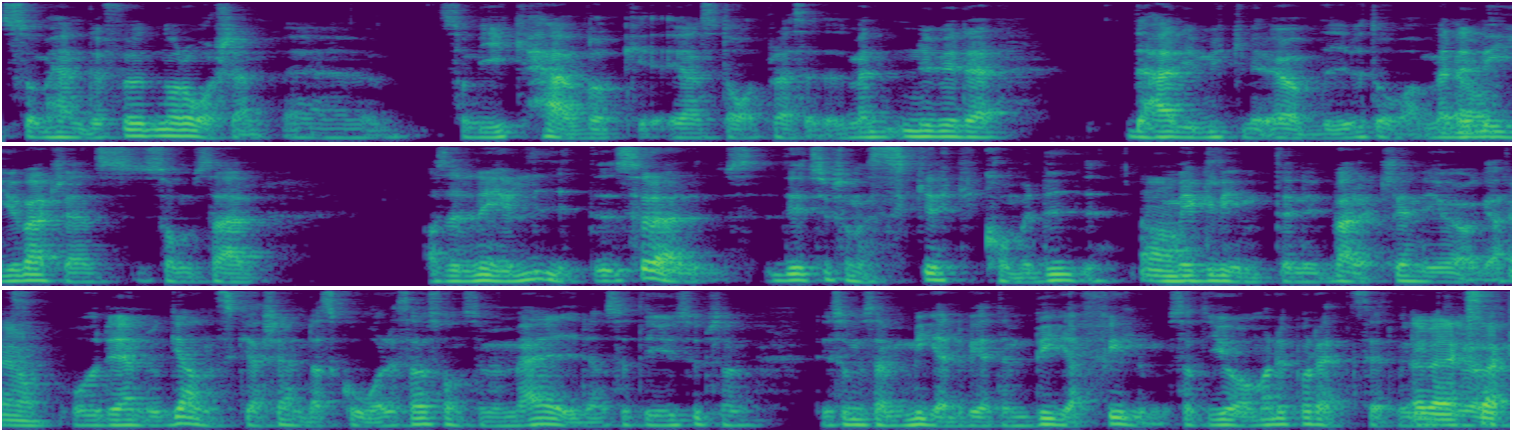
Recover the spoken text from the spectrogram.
som hände för några år sedan. Eh, som gick havoc i en stad på det här sättet. Men nu är det, det här är mycket mer överdrivet då va? Men Ja. den är ju verkligen som så här. Alltså den är ju lite sådär, det är typ som en skräckkomedi Ja. med glimten i, verkligen i ögat. Ja. Och det är ändå ganska kända skådisar och sånt som är med i den. Så det är ju typ som, det är som en medveten B-film. Så att gör man det på rätt sätt med Ja, exakt. ögat,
